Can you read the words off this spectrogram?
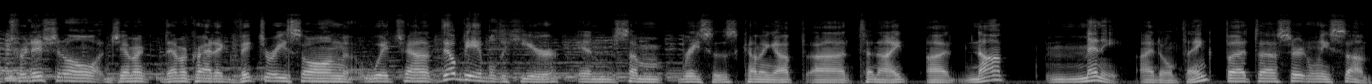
traditional Democratic victory song, which uh, they'll be able to hear in some races coming up uh, tonight. Uh, not many, I don't think, but uh, certainly some.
